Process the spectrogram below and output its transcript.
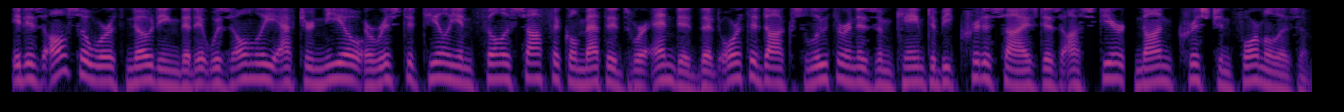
It is also worth noting that it was only after Neo-Aristotelian philosophical methods were ended that Orthodox Lutheranism came to be criticized as austere, non-Christian formalism.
